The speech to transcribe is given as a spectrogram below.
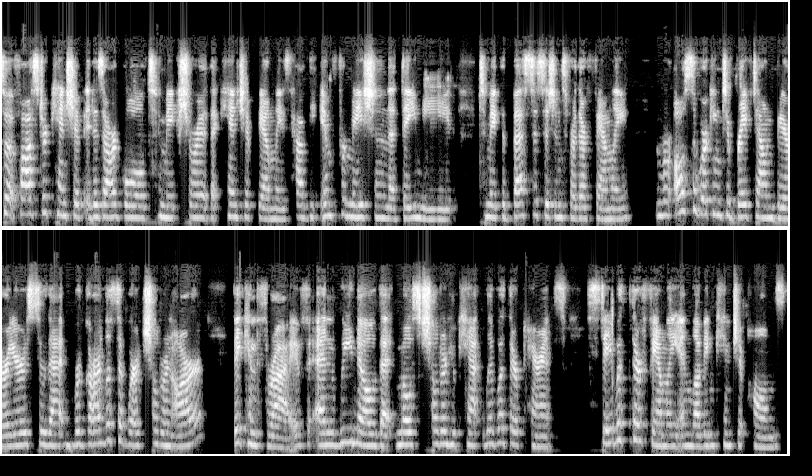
So at Foster Kinship, it is our goal to make sure that kinship families have the information that they need to make the best decisions for their family. And we're also working to break down barriers so that regardless of where children are, they can thrive. And we know that most children who can't live with their parents stay with their family in loving kinship homes.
